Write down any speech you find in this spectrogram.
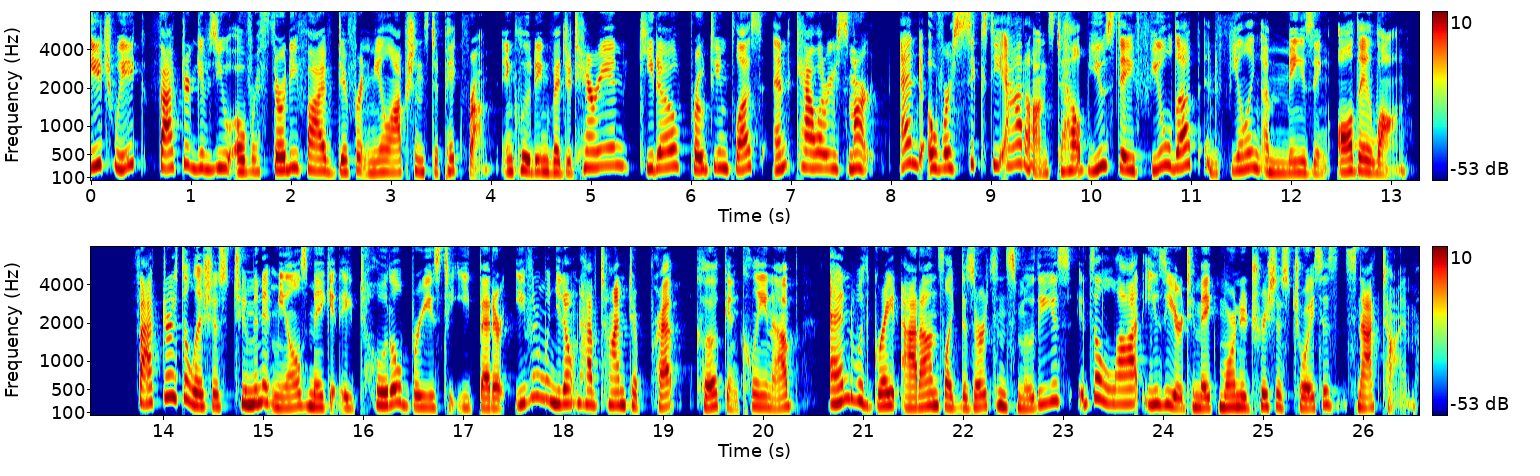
Each week, Factor gives you over 35 different meal options to pick from, including vegetarian, keto, protein plus, and calorie smart, and over 60 add ons to help you stay fueled up and feeling amazing all day long. Factor's delicious two minute meals make it a total breeze to eat better even when you don't have time to prep, cook, and clean up. And with great add ons like desserts and smoothies, it's a lot easier to make more nutritious choices at snack time.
